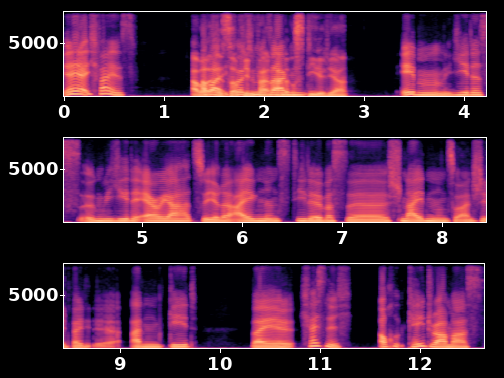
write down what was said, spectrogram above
Ja, ja, ich weiß. Aber, Aber es ist auf jeden Fall ein anderes sagen- Stil, ja. Eben, jedes, irgendwie jede Area hat so ihre eigenen Stile, was äh, Schneiden und so ansteht, weil, äh, angeht. Weil, ich weiß nicht, auch K-Dramas,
